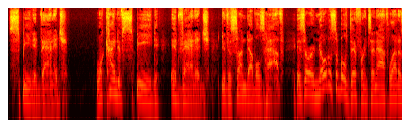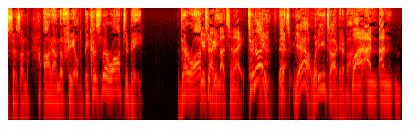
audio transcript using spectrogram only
speed advantage. What kind of speed advantage do the Sun Devils have? Is there a noticeable difference in athleticism out on the field? Because there ought to be. There ought You're to talking be. about tonight. Tonight. Yeah, That's yeah. What are you talking about? Well, I'm I'm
